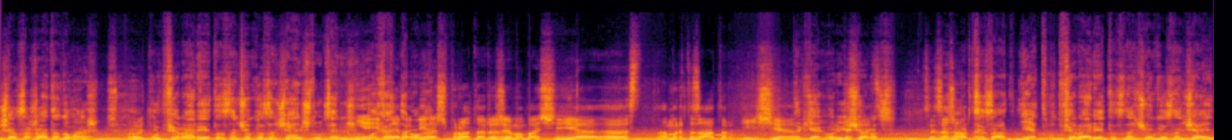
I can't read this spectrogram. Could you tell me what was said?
Сейчас зажато, думаешь? Проти. Ну, в Феррари это значок означает, что у тебя решил Ні, і в плохая тебе дорога. біля шпрота режиму, бачиш, є е, амортизатор і ще. Так я говорю еще індикація. раз. Це зажато. Амортизат нет. Вот Феррари этот значок означает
